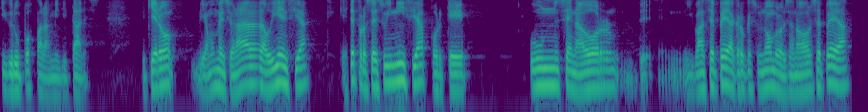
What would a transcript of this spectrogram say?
y grupos paramilitares. quiero, digamos, mencionar a la audiencia que este proceso inicia porque un senador, de, Iván Cepeda, creo que es su nombre, el senador Cepeda,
